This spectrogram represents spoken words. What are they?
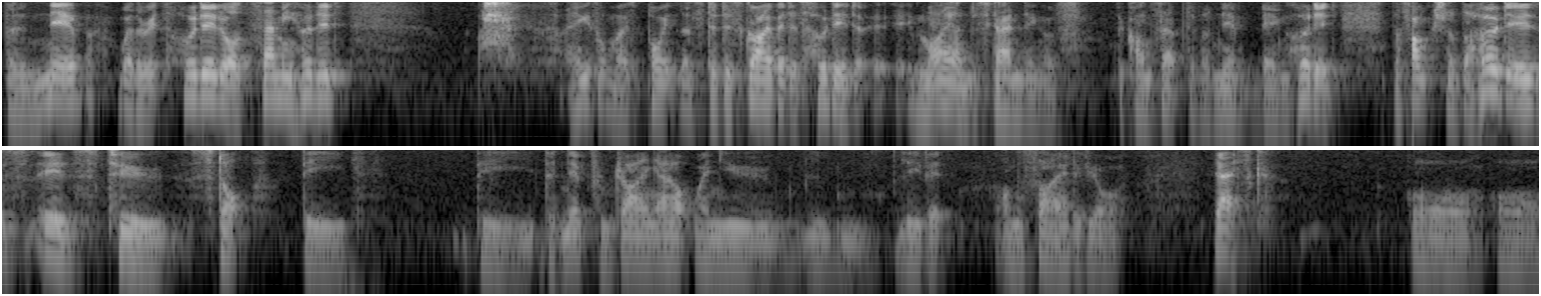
the nib, whether it's hooded or semi-hooded, I think it's almost pointless to describe it as hooded in my understanding of the concept of a nib being hooded. The function of the hood is, is to stop the, the, the nib from drying out when you leave it on the side of your desk or, or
